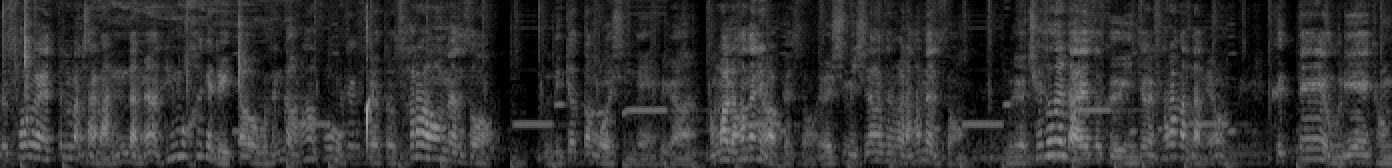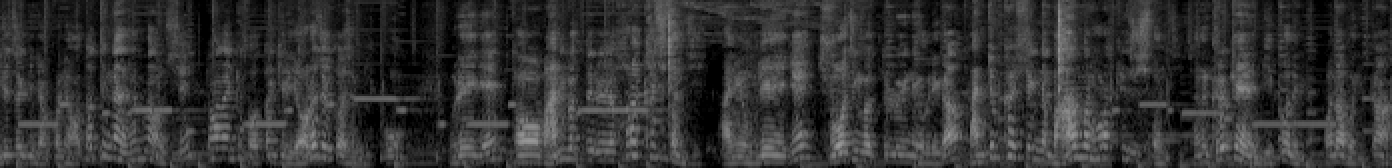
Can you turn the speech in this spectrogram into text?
그 서로의 뜻만 잘 맞는다면 행복하게 돼 있다고 생각을 하고 제가 또 살아오면서 또 느꼈던 것인데 우리가 정말로 하나님 앞에서 열심히 신앙생활을 하면서 우리가 최선을 다해서 그 인생을 살아간다면 그때 우리의 경제적인 여건이 어떻든 간에 상관없이 또 하나님께서 어떤 길을 열어줄 것을 믿고 우리에게 더 많은 것들을 허락하시던지 아니면 우리에게 주어진 것들로 인해 우리가 만족할 수 있는 마음을 허락해 주시던지 저는 그렇게 믿거든요 그러다 보니까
